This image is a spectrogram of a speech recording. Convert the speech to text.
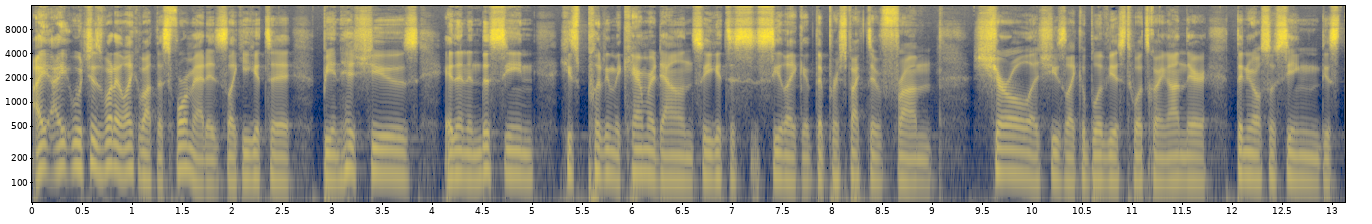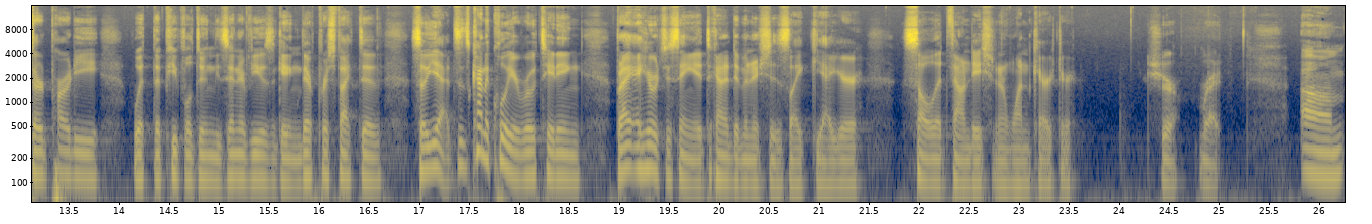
I, I which is what I like about this format is like you get to be in his shoes and then in this scene he's putting the camera down so you get to see like the perspective from Cheryl as she's like oblivious to what's going on there. Then you're also seeing this third party with the people doing these interviews and getting their perspective. So yeah, it's, it's kind of cool. You're rotating, but I, I hear what you're saying. It kind of diminishes like yeah your solid foundation in one character. Sure. Right. Um,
